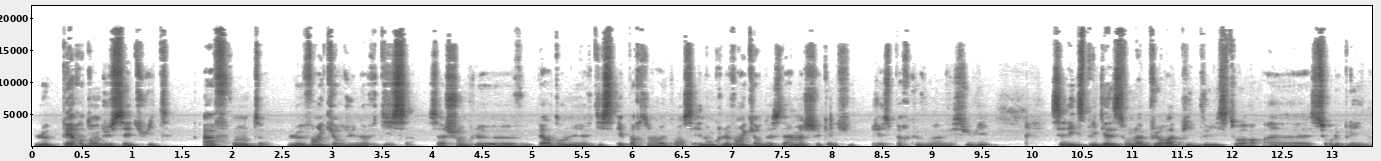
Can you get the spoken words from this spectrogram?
le perdant du 7-8 affronte le vainqueur du 9-10, sachant que le perdant du 9-10 est parti en vacances, et donc le vainqueur de ce dernier match se qualifie. J'espère que vous m'avez suivi. C'est l'explication la plus rapide de l'histoire euh, sur le play-in.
